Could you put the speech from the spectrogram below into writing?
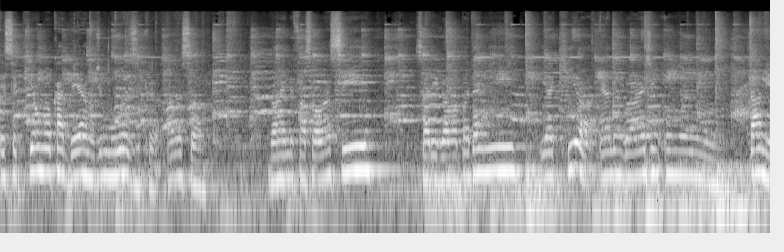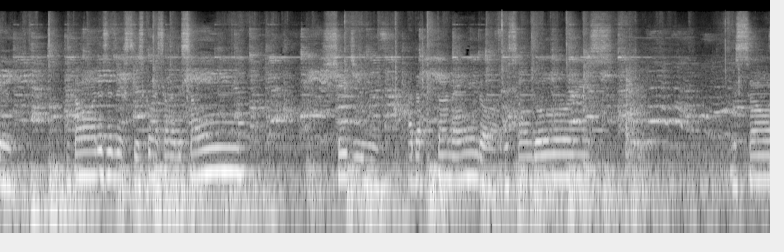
esse aqui é o meu caderno de música, olha só. Dó, Ré, Mi, Fá, Sol, Lá, Si, Sarigama, Padani. E aqui, ó, é a linguagem em Tamil. Então, olha os exercícios, começando a lição 1, cheio de adaptando ainda, ó. Lição 2, lição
